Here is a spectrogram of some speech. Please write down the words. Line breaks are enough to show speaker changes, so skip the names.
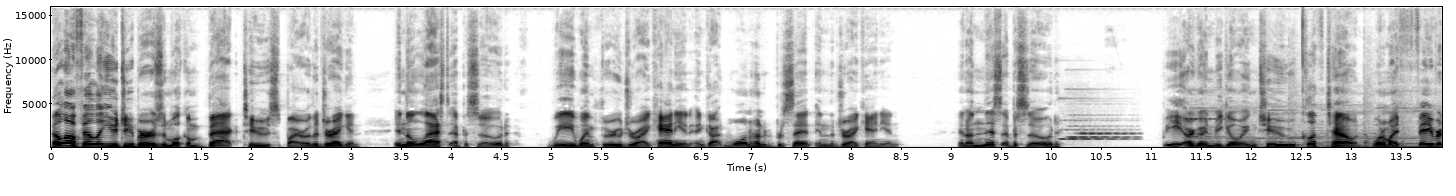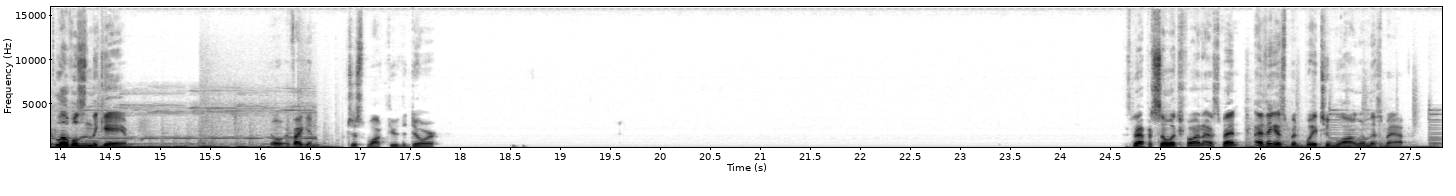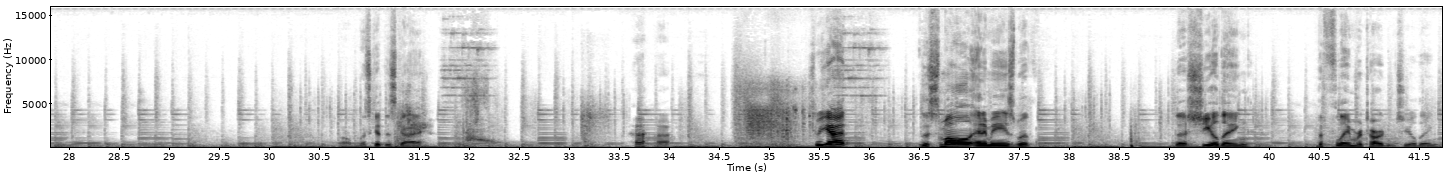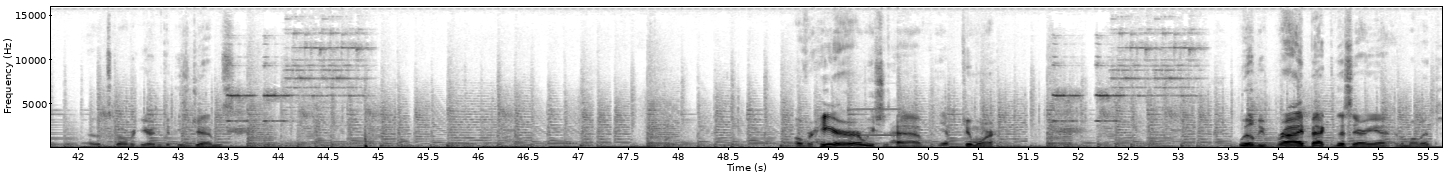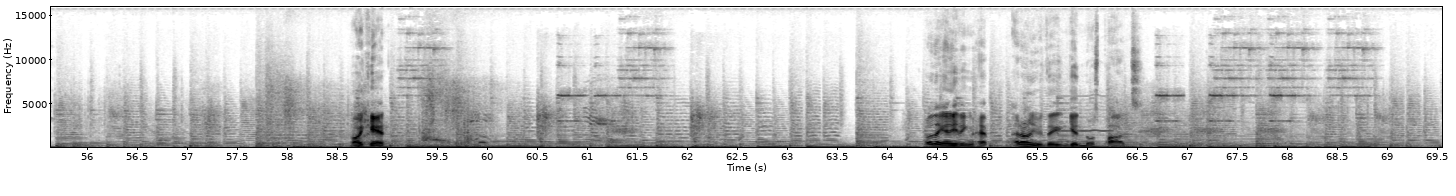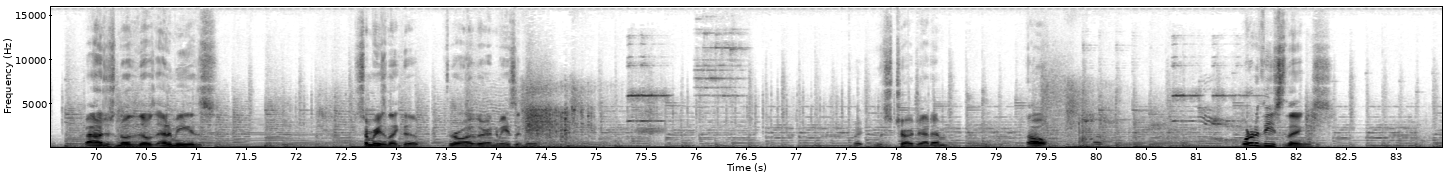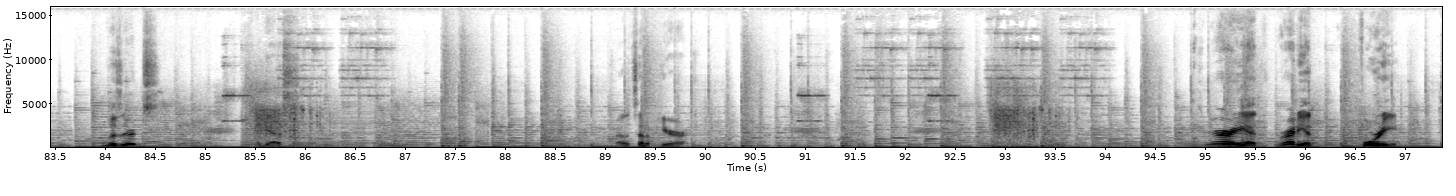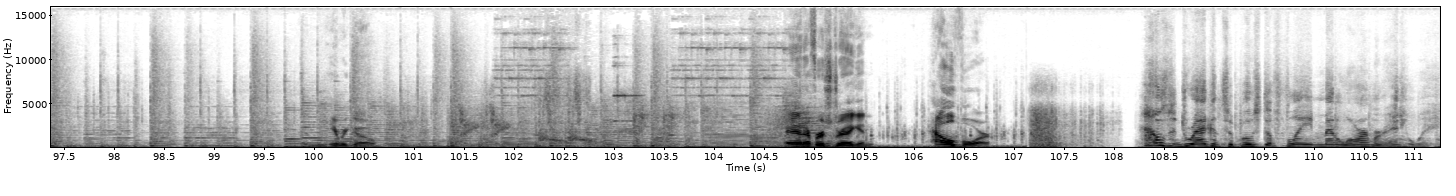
Hello, fellow YouTubers, and welcome back to Spyro the Dragon. In the last episode, we went through Dry Canyon and got 100% in the Dry Canyon. And on this episode, we are going to be going to Cliff Town, one of my favorite levels in the game. Oh, if I can just walk through the door. This map is so much fun. I've spent, I think I spent way too long on this map. Let's get this guy. So we got the small enemies with the shielding, the flame retardant shielding. Uh, Let's go over here to get these gems. Over here, we should have, yep, two more. We'll be right back to this area in a moment. Oh, I can't. Don't think anything. I don't even think I can get in those pods. But I don't just know that those enemies, some reason, like to throw other enemies at me. Let's charge at him. Oh. What are these things? Lizards? I guess. Alright, let's head up here. We're already at we're already at 40. And here we go. And our first dragon, Halvor.
How's a dragon supposed to flame metal armor anyway?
